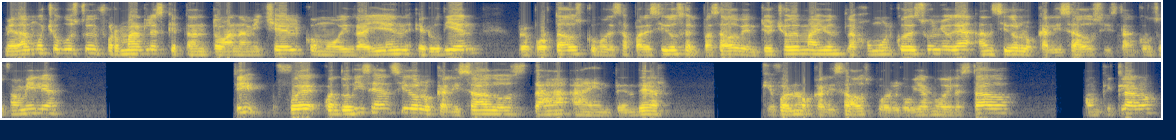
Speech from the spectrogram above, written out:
me da mucho gusto informarles que tanto Ana Michelle como Hidrayen Erudiel reportados como desaparecidos el pasado 28 de mayo en Tlajomulco de Zúñiga han sido localizados y están con su familia. Sí, fue cuando dice han sido localizados da a entender que fueron localizados por el gobierno del estado, aunque claro,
